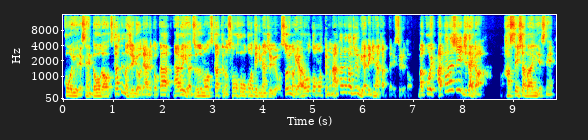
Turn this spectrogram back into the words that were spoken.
こういうですね、動画を使っての授業であるとか、あるいは Zoom を使っての双方向的な授業、そういうのをやろうと思ってもなかなか準備ができなかったりすると。まあこういう新しい事態が発生した場合にですね、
